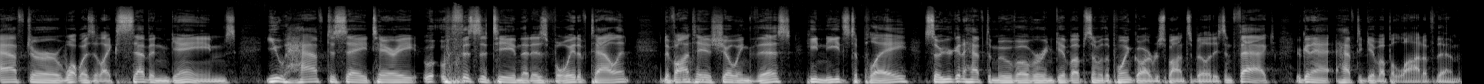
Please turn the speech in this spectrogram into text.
after what was it like seven games you have to say, Terry, this is a team that is void of talent. Devonte mm-hmm. is showing this. He needs to play. So you're going to have to move over and give up some of the point guard responsibilities. In fact, you're going to have to give up a lot of them.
